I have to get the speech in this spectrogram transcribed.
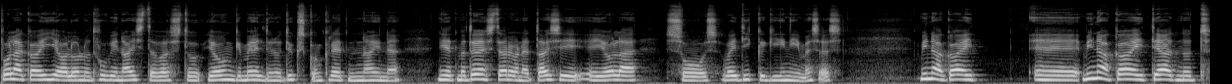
Pole ka iial olnud huvi naiste vastu ja ongi meeldinud üks konkreetne naine. nii et ma tõesti arvan, et asi ei ole soos, vaid ikkagi inimeses. mina ka ei eh,, mina ka ei teadnud,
